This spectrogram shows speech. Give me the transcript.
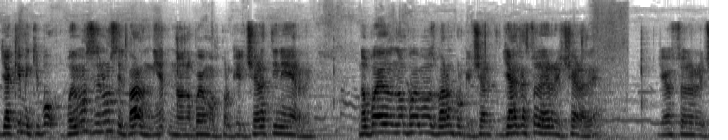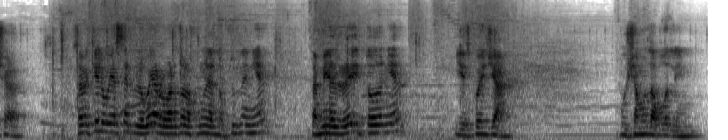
Ya que mi equipo... ¿Podemos hacernos el Baron ya? No, no podemos porque el Chera tiene R. No, podemos, no podemos Baron porque el Chera... Ya gastó la R Chera, ¿eh? Ya gastó la R Chera. ¿Sabe qué? Lo voy a hacer... Le voy a robar toda la jungla del Nocturne ya. También el Red y todo ya. Y después ya. Pushamos la botlane.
